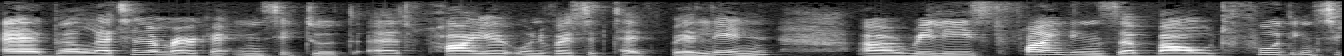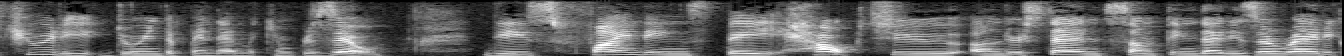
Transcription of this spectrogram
at the Latin American Institute at Freie Universität Berlin uh, released findings about food insecurity during the pandemic in Brazil these findings they help to understand something that is already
